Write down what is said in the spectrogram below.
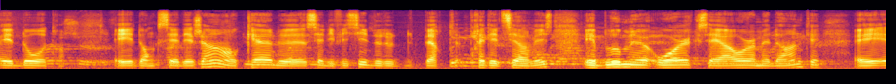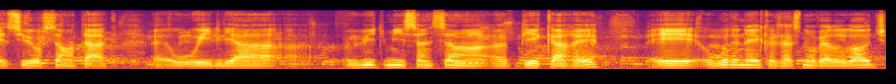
et d'autres. Et donc, c'est des gens auxquels euh, c'est difficile de prêter de service. Et Bloomer Works et Our Medante et sur Santac, euh, où il y a 8500 euh, pieds carrés, et Wooden Acres à Snow Valley Lodge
